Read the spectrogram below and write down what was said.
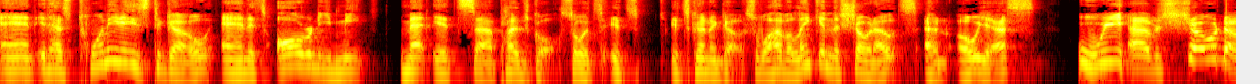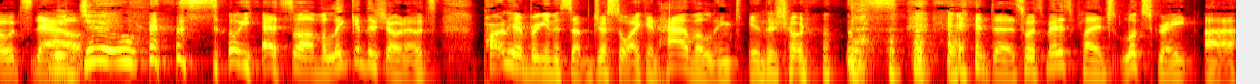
And it has 20 days to go, and it's already meet, met its uh, pledge goal. So it's it's it's going to go. So we'll have a link in the show notes, and oh yes, we have show notes now. We do. so yes, I'll have a link in the show notes. Partly, I'm bringing this up just so I can have a link in the show notes. and uh, so it's met its pledge. Looks great. Uh,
